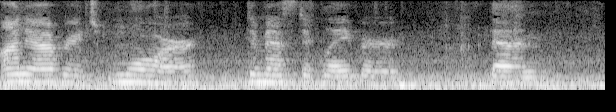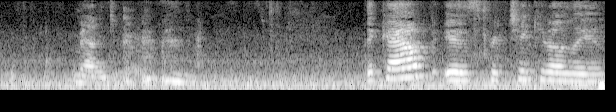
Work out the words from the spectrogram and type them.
on average more domestic labor than men do. The gap is particularly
